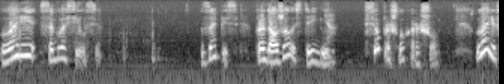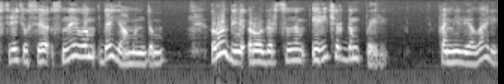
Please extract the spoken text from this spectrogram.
Ларри согласился. Запись продолжалась три дня. Все прошло хорошо. Ларри встретился с Нейлом Даймондом, Робби Робертсоном и Ричардом Перри. Фамилия Ларри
